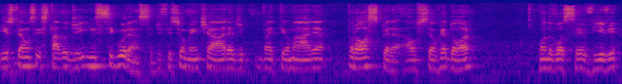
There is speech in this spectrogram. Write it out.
Isso é um estado de insegurança. Dificilmente a área de, vai ter uma área próspera ao seu redor quando você vive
